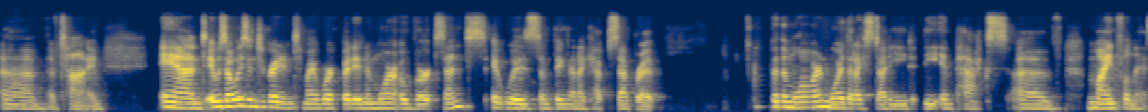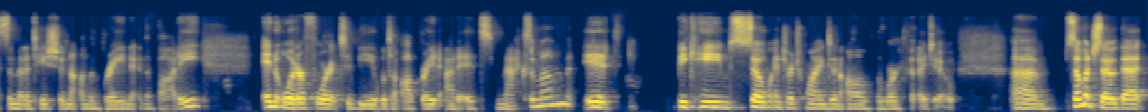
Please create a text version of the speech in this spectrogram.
um, of time. And it was always integrated into my work, but in a more overt sense, it was something that I kept separate. But the more and more that I studied the impacts of mindfulness and meditation on the brain and the body, in order for it to be able to operate at its maximum, it became so intertwined in all of the work that I do. Um, so much so that,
